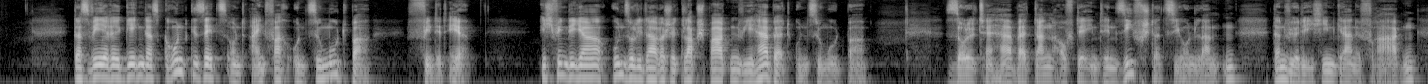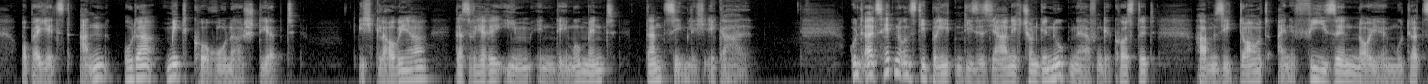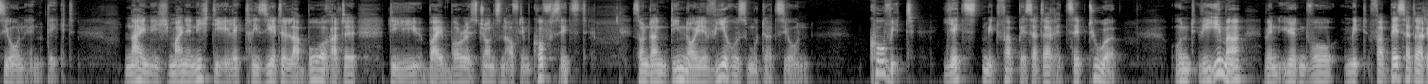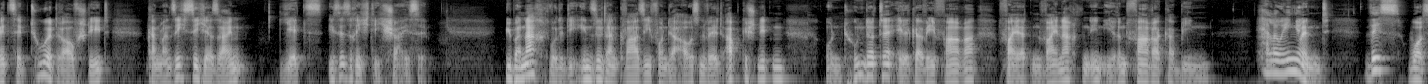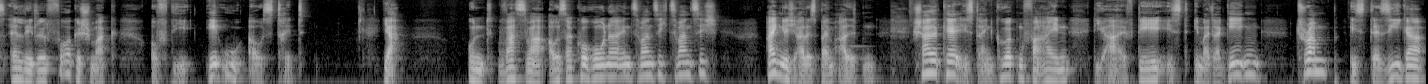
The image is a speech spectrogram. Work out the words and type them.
Das wäre gegen das Grundgesetz und einfach unzumutbar, findet er. Ich finde ja unsolidarische Klappspaten wie Herbert unzumutbar. Sollte Herbert dann auf der Intensivstation landen, dann würde ich ihn gerne fragen, ob er jetzt an oder mit Corona stirbt. Ich glaube ja, das wäre ihm in dem Moment dann ziemlich egal. Und als hätten uns die Briten dieses Jahr nicht schon genug Nerven gekostet, haben sie dort eine fiese neue Mutation entdeckt. Nein, ich meine nicht die elektrisierte Laborratte, die bei Boris Johnson auf dem Kopf sitzt, sondern die neue Virusmutation. Covid, jetzt mit verbesserter Rezeptur. Und wie immer, wenn irgendwo mit verbesserter Rezeptur draufsteht, kann man sich sicher sein, jetzt ist es richtig scheiße. Über Nacht wurde die Insel dann quasi von der Außenwelt abgeschnitten und hunderte Lkw-Fahrer feierten Weihnachten in ihren Fahrerkabinen. Hello England! This was a little Vorgeschmack of the EU-Austritt. Ja, und was war außer Corona in 2020? Eigentlich alles beim Alten. Schalke ist ein Gurkenverein, die AfD ist immer dagegen, Trump ist der Sieger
